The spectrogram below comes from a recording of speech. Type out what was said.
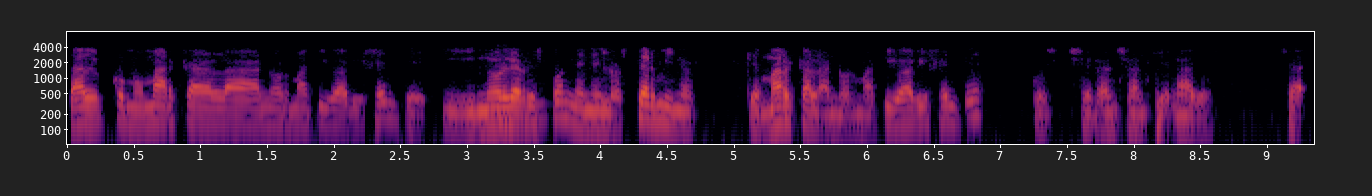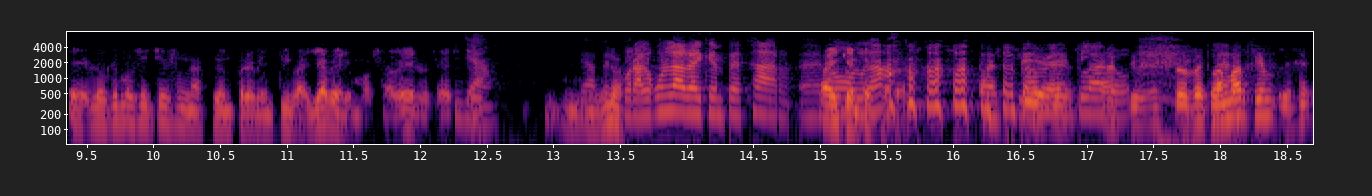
tal como marca la normativa vigente, y no le responden en los términos que marca la normativa vigente, pues serán sancionados. O sea, eh, lo que hemos hecho es una acción preventiva. Ya veremos, a ver. O sea, ya. Ya, pero por algún lado hay que empezar. Eh, hay que empezar. Así claro. reclamar siempre.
